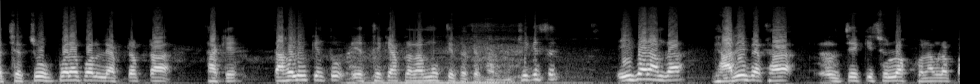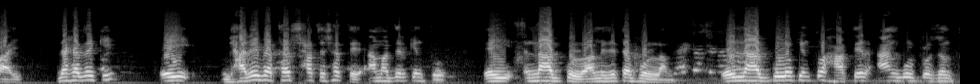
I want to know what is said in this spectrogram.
আচ্ছা চোখ বরাবর ল্যাপটপটা থাকে, তাহলেও কিন্তু এর থেকে আপনারা মুক্তি পেতে পারেন, ঠিক আছে? এইবার আমরা ঘাড়ে ব্যথা, যে কিছু লক্ষণ আমরা পাই, দেখা যায় কি, এই ঘাড়ে ব্যথার সাথে সাথে আমাদের কিন্তু এই নার্ভগুলো, আমি যেটা বললাম, এই নার্ভগুলো কিন্তু হাতের আঙ্গুল পর্যন্ত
